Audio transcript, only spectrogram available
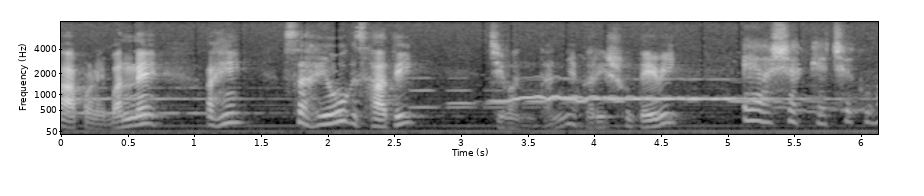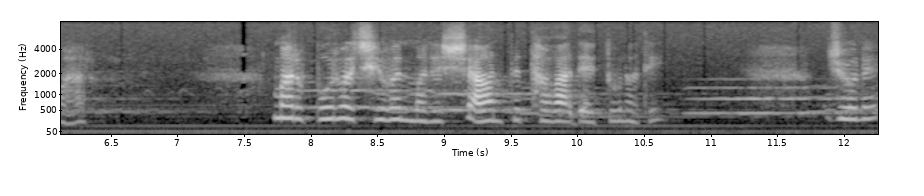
આપણે બંને અહીં સહયોગ સાધી જીવન ધન્ય કરીશું દેવી. એ અશક્ય છે કુમાર. મારું પૂર્વ જીવન મને શાંત થવા દેતું નથી. જોને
